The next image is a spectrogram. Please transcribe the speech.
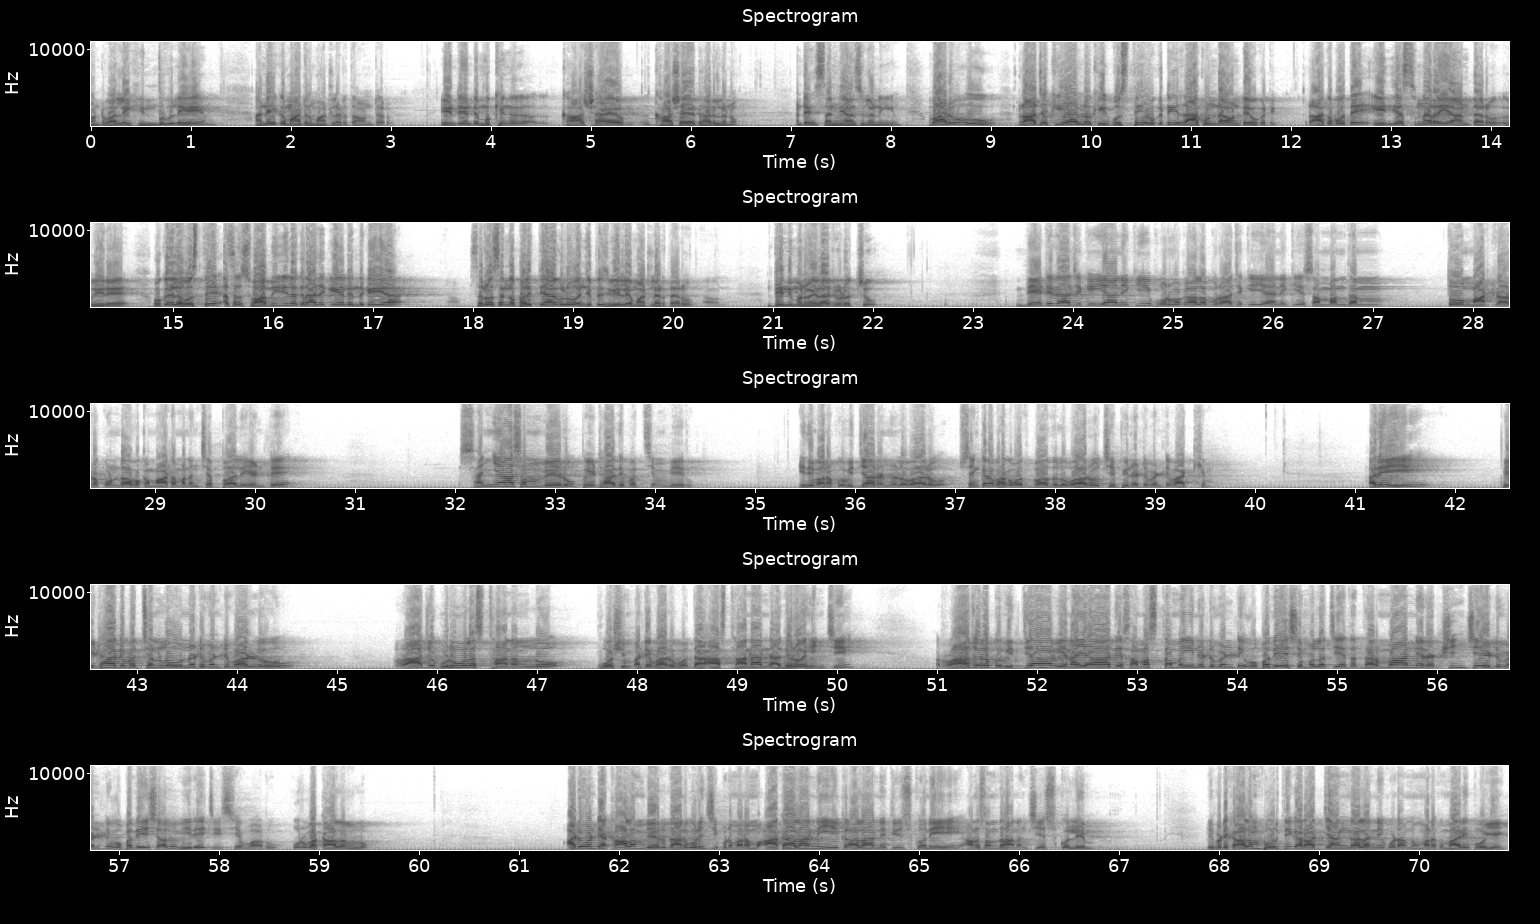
ఉన్నటువంటి వాళ్ళే హిందువులే అనేక మాటలు మాట్లాడుతూ ఉంటారు. ఏంటి అంటే ముఖ్యంగా కాషాయ కాషాయధారులను అంటే సన్యాసులని వారు రాజకీయాల్లోకి వస్తే ఒకటి రాకుండా ఉంటే ఒకటి. రాకపోతే ఏం చేస్తున్నారయ్యా అంటారు వీరే. ఒకవేళ వస్తే అసలు స్వామీజీలకు రాజకీయాలు ఎందుకయ్యా? సర్వసంగ పరిత్యాగులు అని చెప్పేసి వీళ్ళే మాట్లాడతారు. దీన్ని మనం ఎలా చూడొచ్చు? నేటి రాజకీయానికి పూర్వకాలపు రాజకీయానికి తో మాట్లాడకుండా ఒక మాట మనం చెప్పాలి అంటే సన్యాసం వేరు పీఠాధిపత్యం వేరు. ఇది మనకు విద్యారణ్యుల వారు శంకర భగవత్పాదుల వారు చెప్పినటువంటి వాక్యం. అది పీఠాధిపత్యంలో ఉన్నటువంటి వాళ్ళు రాజగురువుల స్థానంలో పోషిం అంటే వారు దా- ఆ స్థానాన్ని అధిరోహించి రాజులకు విద్యా వినయాది సమస్తమైనటువంటి ఉపదేశముల చేత ధర్మాన్ని రక్షించేటువంటి ఉపదేశాలు వీరే చేసేవారు పూర్వకాలంలో. అటువంటి ఆ కాలం వేరు. దాని గురించి ఇప్పుడు మనం ఆ కాలాన్ని ఈ కాలాన్ని తీసుకొని అనుసంధానం చేసుకోలేం. ఇప్పటి కాలం పూర్తిగా రాజ్యాంగాలన్నీ కూడాను మనకు మారిపోయాయి.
